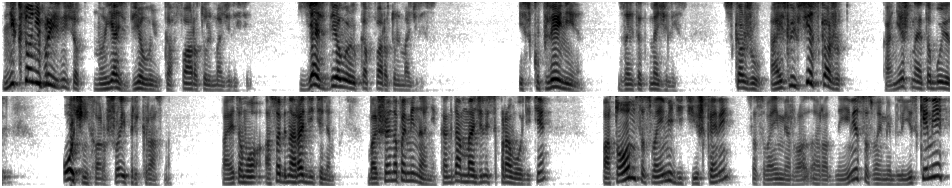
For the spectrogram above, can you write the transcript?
никто не произнесет, но я сделаю кафаратуль маджлиси. Я сделаю кафаратуль маджлис. Искупление за этот маджлис. Скажу. А если все скажут, конечно, это будет очень хорошо и прекрасно. Поэтому, особенно родителям, большое напоминание. Когда маджлис проводите, потом со своими детишками, со своими родными, со своими близкими,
